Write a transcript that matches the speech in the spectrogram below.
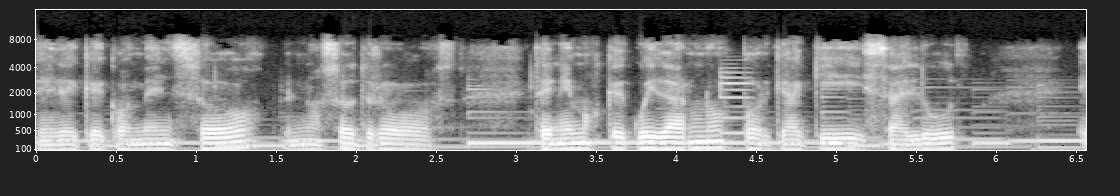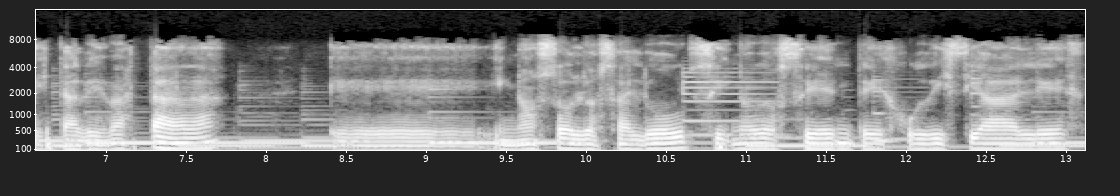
desde que comenzó nosotros tenemos que cuidarnos porque aquí salud está devastada eh, y no solo salud, sino docentes, judiciales,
